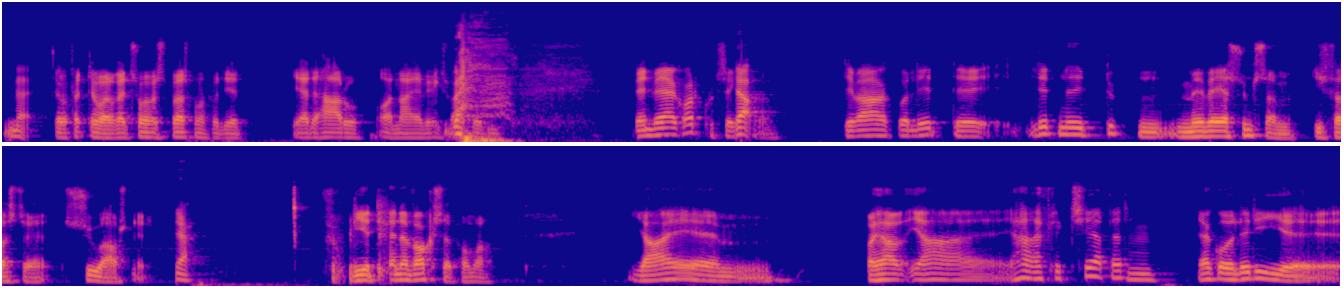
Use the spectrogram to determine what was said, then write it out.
Nej. Det var, det var et retorisk spørgsmål, fordi at, ja, det har du, og nej, jeg vil ikke svare på dem. Men hvad jeg godt kunne tænke Ja. mig, det var at gå lidt, øh, lidt ned i dybden med, hvad jeg synes om de første syv afsnit. Ja. Fordi at den er vokset på mig. Jeg, øh, og jeg, jeg, jeg har reflekteret lidt. Mm. Jeg har gået lidt i, øh,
